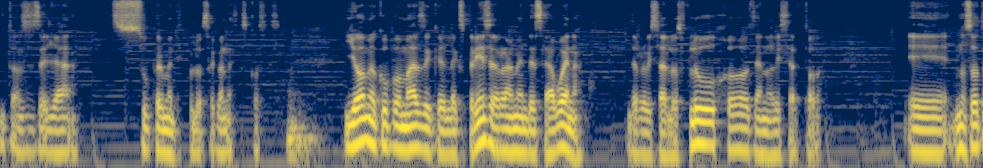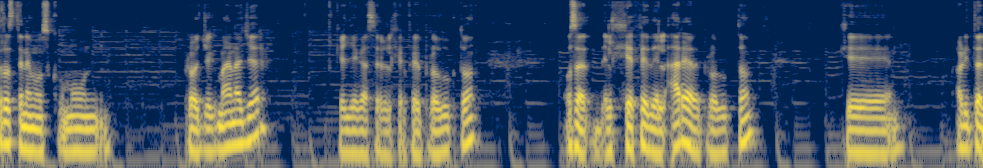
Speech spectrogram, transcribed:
Entonces ella súper meticulosa con esas cosas. Yo me ocupo más de que la experiencia realmente sea buena, de revisar los flujos, de analizar todo. Eh, nosotros tenemos como un, project manager, que llega a ser el jefe de producto, o sea, el jefe del área de producto, que ahorita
